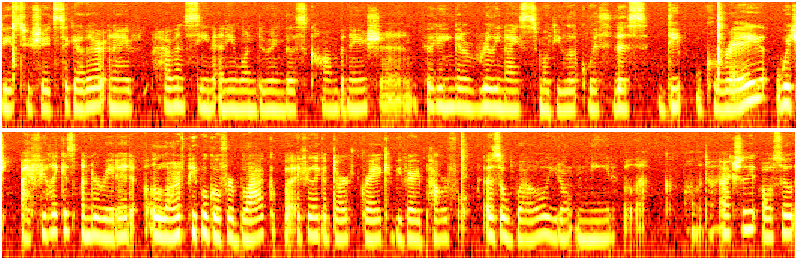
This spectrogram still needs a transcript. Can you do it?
these two shades together and I've haven't seen anyone doing this combination. I feel like you can get a really nice smoky look with this deep gray, which I feel like is underrated. A lot of people go for black, but I feel like a dark gray can be very powerful. As well, you don't need black all the time. Actually also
